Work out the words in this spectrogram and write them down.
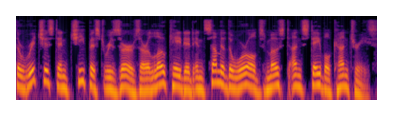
"...the richest and cheapest reserves are located in some of the world's most unstable countries."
